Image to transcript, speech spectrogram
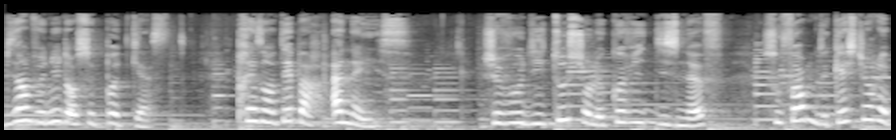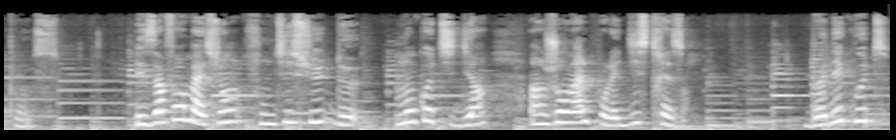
Bienvenue dans ce podcast, présenté par Anaïs. Je vous dis tout sur le Covid-19 sous forme de questions-réponses. Les informations sont issues de Mon quotidien, un journal pour les 10-13 ans. Bonne écoute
